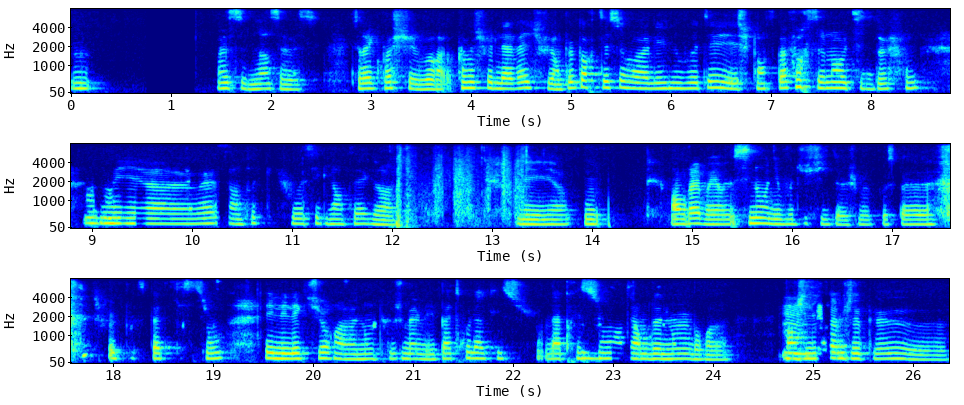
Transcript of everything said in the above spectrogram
Mm. Ouais, c'est bien ça aussi. C'est vrai que moi, je suis, comme je fais de la veille, je suis un peu portée sur euh, les nouveautés et je pense pas forcément au titre de fond. Mhm. Mais euh, ouais, c'est un truc qu'il faut aussi que j'intègre. Mais euh, bon. En vrai, ouais, sinon au niveau du feed, je me pose pas, je me pose pas de questions. Et les lectures non plus, je me mets pas trop la question, la pression mhm. en termes de nombre. Enfin, je mhm. lis comme je peux.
